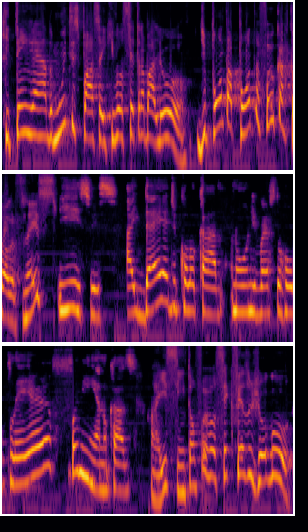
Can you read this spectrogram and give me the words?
que tem ganhado muito espaço aí, que você trabalhou de ponta a ponta, foi o Cartógrafo, não é isso? Isso, isso. A ideia de colocar no universo do role player foi minha, no caso. Aí sim, então foi você que fez o jogo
